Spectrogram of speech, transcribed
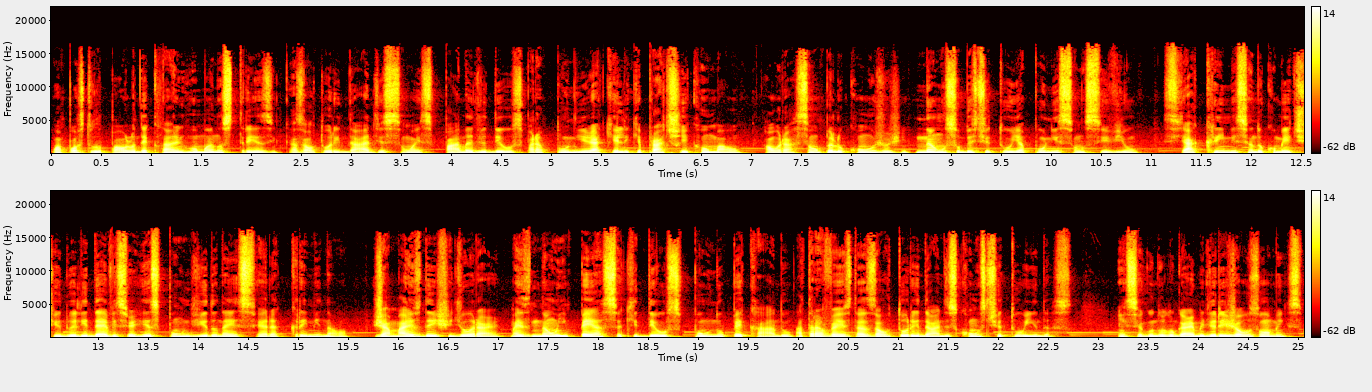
O apóstolo Paulo declara em Romanos 13 que as autoridades são a espada de Deus para punir aquele que pratica o mal. A oração pelo cônjuge não substitui a punição civil, se há crime sendo cometido, ele deve ser respondido na esfera criminal. Jamais deixe de orar, mas não impeça que Deus puna o pecado através das autoridades constituídas. Em segundo lugar, me dirijo aos homens.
